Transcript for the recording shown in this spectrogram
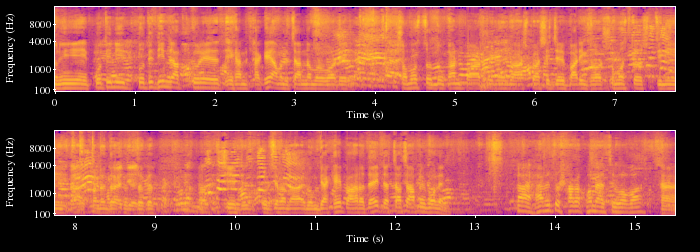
উনি প্রতিদিন প্রতিদিন রাত করে এখানে থাকে। আমাদের চার নম্বর ওয়ার্ডের সমস্ত দোকানপাট এবং আশপাশে যে বাড়িঘর সমস্ত তিনি সে পরিচালনা এবং দেখে পাহারা দেয়। চাচা আপনি বলেন। হ্যাঁ আমি তো সারাক্ষণ আছি বাবা। হ্যাঁ।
